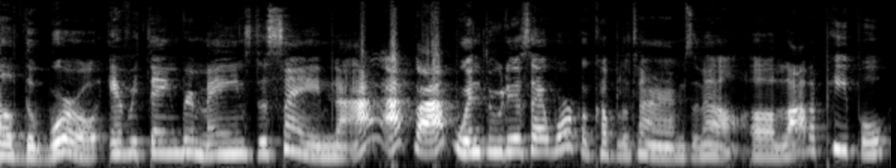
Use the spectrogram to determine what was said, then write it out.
of the world, everything remains the same. Now, I, I, I went through this at work a couple of times. Now, a lot of people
